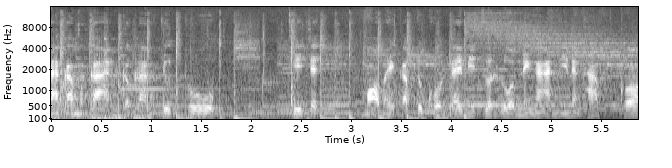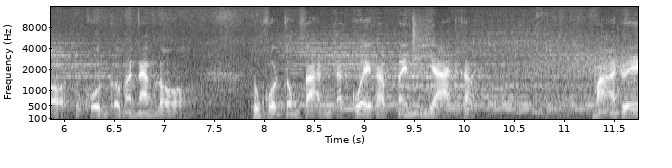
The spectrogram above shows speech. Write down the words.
ณะกรรมการกำลังจุดธูปที่จะมอบให้กับทุกคนได้มีส่วนร่วมในงานนี้นะครับ ก็ทุกคนก็มานั่งรอ ทุกคนสงสารตะกล้วยครับ ไม่มีญาติครับ มาด้วย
